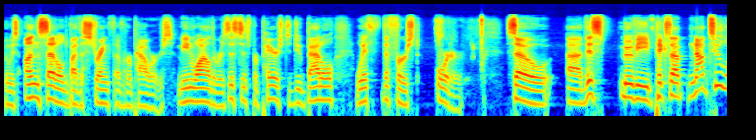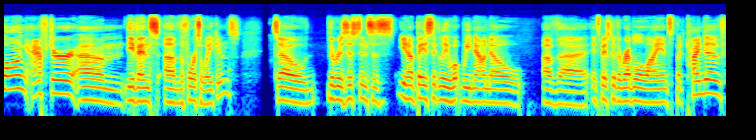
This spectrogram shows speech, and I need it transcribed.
who is unsettled by the strength of her powers. Meanwhile, the Resistance prepares to do battle with the First Order. So, uh, this movie picks up not too long after um, the events of The Force Awakens. So, the Resistance is, you know, basically what we now know of the it's basically the rebel alliance but kind of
